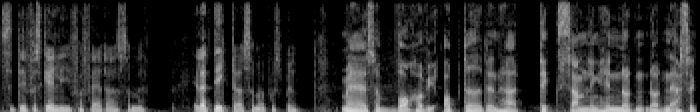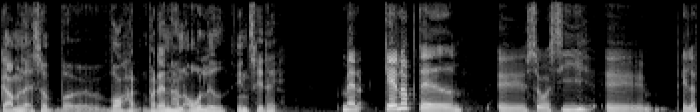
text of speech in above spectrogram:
så det er forskellige forfattere, som er, eller digtere, som er på spil. Men altså, hvor har vi opdaget den her digtsamling hen, når den, når den er så gammel? Altså, hvor, hvor har, hvordan har den overlevet indtil i dag? Man genopdagede, øh, så at sige, øh, eller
